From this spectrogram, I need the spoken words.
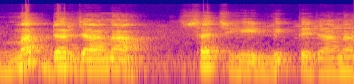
मत डर जाना, सच ही लिखते जाना।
